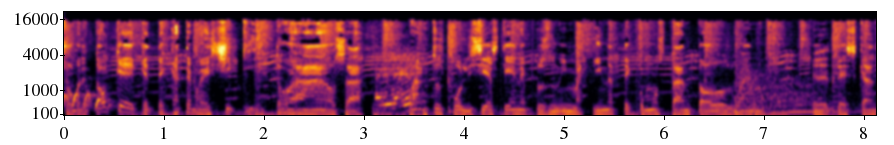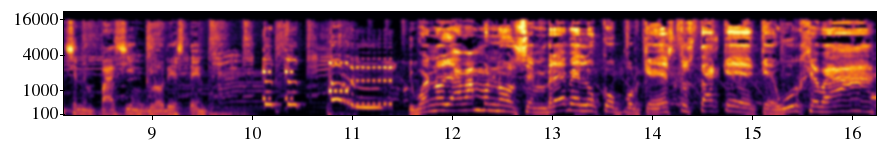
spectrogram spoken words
sobre todo que, que Tecate es chiquito, o sea, ¿cuántos policías tiene? Pues imagínate cómo están todos, bueno, eh, descansen en paz y en gloria estén. Y bueno, ya vámonos en breve, loco, porque esto está que, que urge, va.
